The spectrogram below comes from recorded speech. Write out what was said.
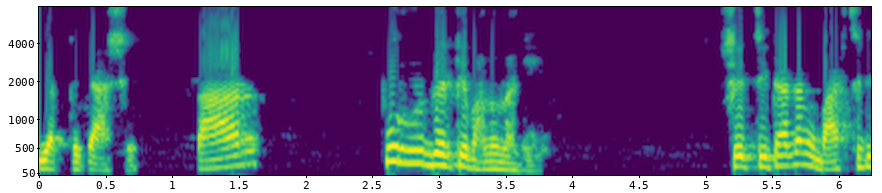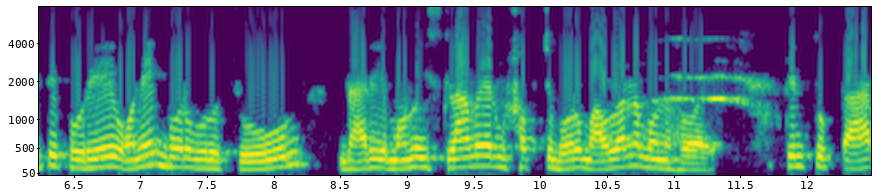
ইয়ার থেকে আসে। তার পুরুষদেরকে ভালো লাগে। সে চিটাগাং ভার্সিটিতে পড়ে অনেক বড় বড় চুল দাঁড়িয়ে, মনে ইসলামের সবচেয়ে বড় মাওলানা মনে হয়। কিন্তু তার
